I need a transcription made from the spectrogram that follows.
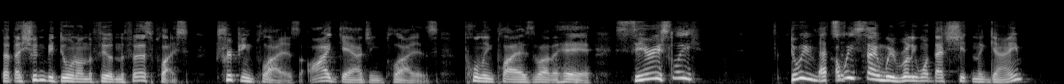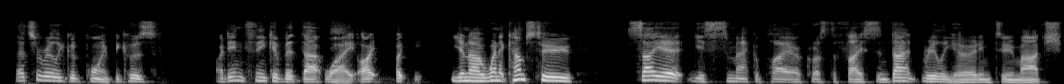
that they shouldn't be doing on the field in the first place. Tripping players, eye gouging players, pulling players by the hair. Seriously? Do we That's are a, we saying we really want that shit in the game? That's a really good point because I didn't think of it that way. I, I you know, when it comes to say a, you smack a player across the face and don't really hurt him too much,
